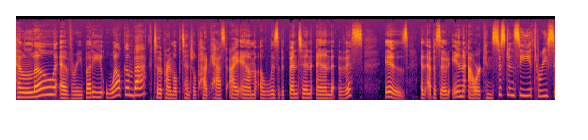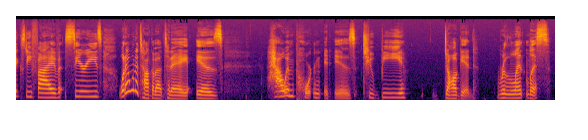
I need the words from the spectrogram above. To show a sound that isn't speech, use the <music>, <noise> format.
Hello, everybody. Welcome back to the Primal Potential Podcast. I am Elizabeth Benton, and this is an episode in our Consistency 365 series. What I want to talk about today is how important it is to be dogged, relentless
